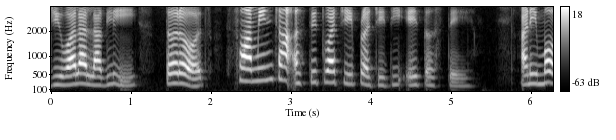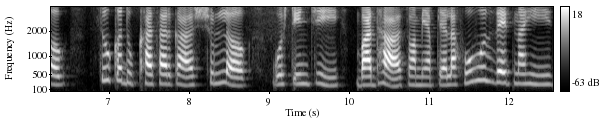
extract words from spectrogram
जीवाला लागली तरच स्वामींच्या अस्तित्वाची प्रचिती येत असते. आणि मग सुखदुःखासारखा क्षुल्लक गोष्टींची बाधा स्वामी आपल्याला होऊच देत नाहीत.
